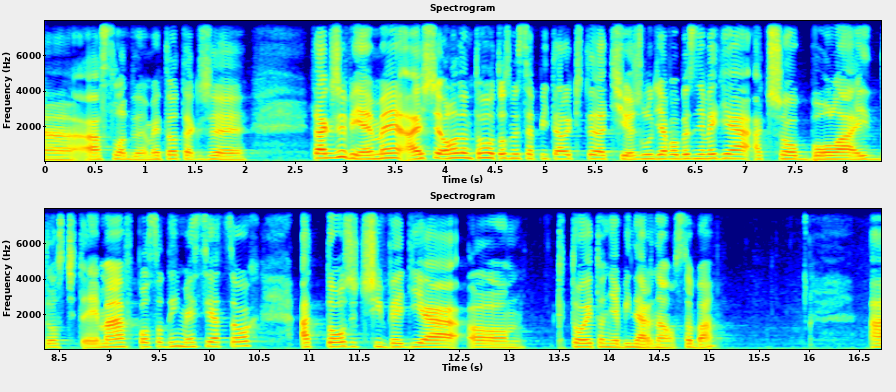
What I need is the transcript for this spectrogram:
a, a sledujeme to, takže Takže vieme a ešte ohľadom tohoto sme sa pýtali, či teda tiež ľudia vôbec nevedia a čo bola aj dosť téma v posledných mesiacoch a to, že či vedia, um, kto je to nebinárna osoba. A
